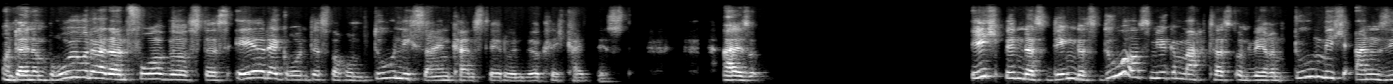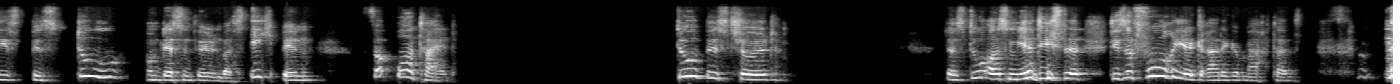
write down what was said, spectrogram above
Und deinem Bruder dann vorwirfst, dass er der Grund ist, warum du nicht sein kannst, wer du in Wirklichkeit bist. Also ich bin das Ding, das du aus mir gemacht hast und während du mich ansiehst, bist du, um dessen Willen, was ich bin, verurteilt. Du bist schuld, dass du aus mir diese, diese Furie gerade gemacht hast.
